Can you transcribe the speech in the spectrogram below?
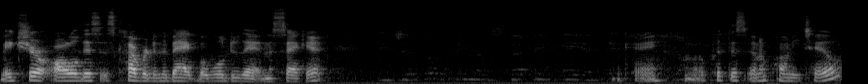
Make sure all of this is covered in the back, but we'll do that in a second. Okay, I'm going to put this in a ponytail.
